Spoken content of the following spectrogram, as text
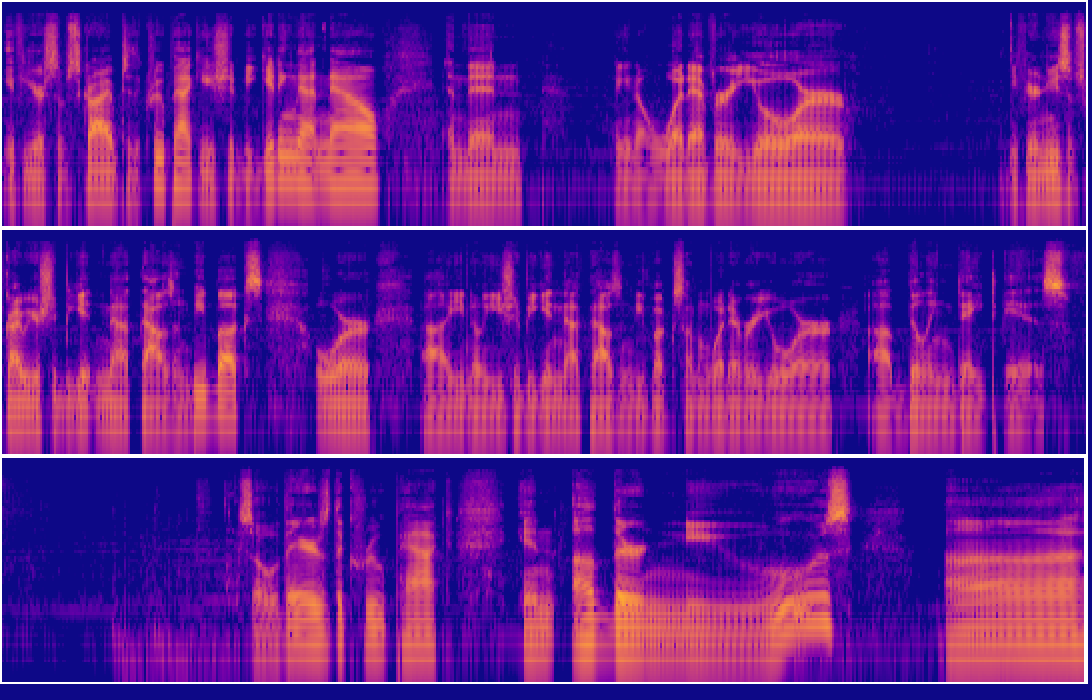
if you're subscribed to the crew pack, you should be getting that now. And then, you know, whatever your if you're a new subscriber, you should be getting that thousand V bucks, or uh, you know you should be getting that thousand V bucks on whatever your uh, billing date is. So there's the crew pack. In other news, uh,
